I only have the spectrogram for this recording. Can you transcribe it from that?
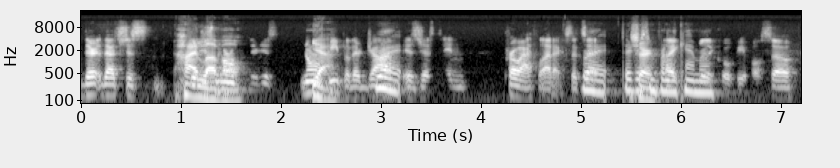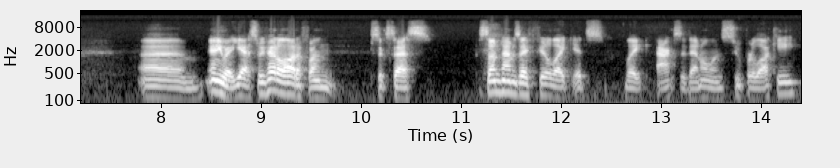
they're that's just High they're just level. normal- they're just normal Yeah. people. Their job Right. is just in pro athletics. That's Right. it. They're just Sure. in front Like of the camera. really cool people. So, um, anyway, yes, we've had a lot of fun, success. Sometimes I feel like it's like accidental and super lucky.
